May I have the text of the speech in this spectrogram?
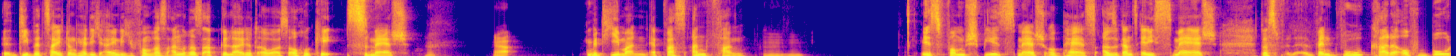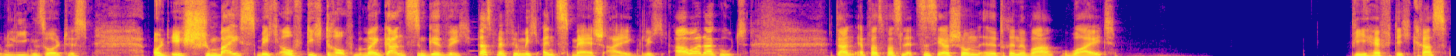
Äh, Die Bezeichnung hätte ich eigentlich von was anderes abgeleitet, aber ist auch okay. Smash. Ja. Mit jemandem etwas anfangen. Mhm. Ist vom Spiel Smash or Pass. Also ganz ehrlich, Smash, das, wenn du gerade auf dem Boden liegen solltest und ich schmeiß mich auf dich drauf mit meinem ganzen Gewicht, das wäre für mich ein Smash eigentlich. Aber na gut. Dann etwas, was letztes Jahr schon äh, drin war, Wild. Wie heftig krass.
